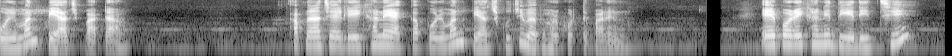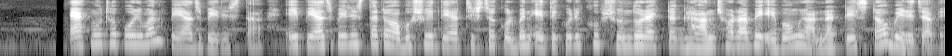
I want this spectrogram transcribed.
পরিমাণ পেঁয়াজ বাটা। আপনারা চাইলে এখানে এক কাপ পরিমাণ পেঁয়াজ কুচি ব্যবহার করতে পারেন। এরপর এখানে দিয়ে দিচ্ছি এক মুঠো পরিমাণ পেঁয়াজ বেরেস্তা। এই পেঁয়াজ বেরেস্তাটা অবশ্যই দেওয়ার চেষ্টা করবেন, এতে করে খুব সুন্দর একটা ঘ্রাণ ছড়াবে এবং রান্নার টেস্টটাও বেড়ে যাবে।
